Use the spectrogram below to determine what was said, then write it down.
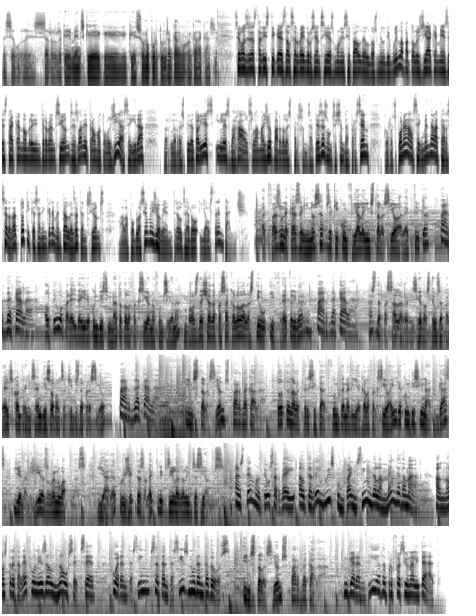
les, les requeriments que, que, que són oportuns en cada, en cada cas. Segons les estadístiques del Servei d'Urgències Municipal del 2018, la patologia que més destaca en nombre d'intervencions és la de traumatologia, seguida per les respiratòries i les vagals. La major part de les persones ateses, un 60%, corresponen al segment de la tercera edat, tot i que s'han incrementat les atencions a la població més jove, entre els 0 i els 30 anys. Et fas una casa i no saps a qui confiar la instal·lació elèctrica? Pardacala. El teu aparell d'aire condicionat o calefacció no funciona? Vols deixar de passar calor a l'estiu i fred a l'hivern? Pardacala. Has de passar la revisió dels teus aparells contra incendis o dels equips de pressió? Pardacala. Instal·lacions Pardacala. Tot en electricitat, fontaneria, calefacció, aire condicionat, gas i energies renovables. I ara, projectes elèctrics i legalitzacions. Estem al teu servei al carrer Lluís Company 5 de l'Ametlla de Mar. El nostre telèfon és el 977 45 76 92. Instal·lacions Parc de Cala. Garantia de professionalitat.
